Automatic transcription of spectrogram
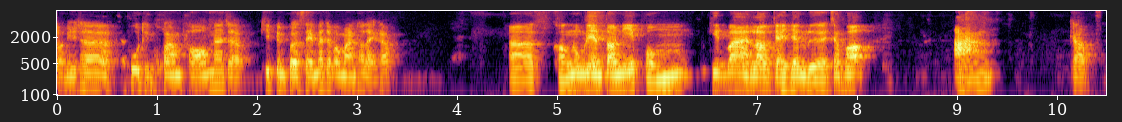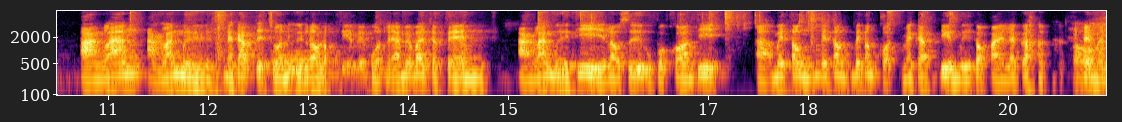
ตอนนี้ถ้าพูดถึงความพร้อมน่าจะคิดเป็นเปอร์เซ็นต์น่าจะประมาณเท่าไหร่ครับอ่าของโรงเรียนตอนนี้ผมคิดว่าเราจะยังเหลือเฉพาะอ่างครับอ่างล้างอ่างล้างมือนะครับ แต่ส่วนอื่นเราเราเตรียมไว้หมดแล้วไม่ว่าจะเป็นอ่างล้างมือที่เราซื้ออุปกรณ์ที่อ่าไม่ต้องไม่ต้องไม่ต้องกดไหมครับยื่นมือเข้าไปแล้วก็อ๋อให้มัน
